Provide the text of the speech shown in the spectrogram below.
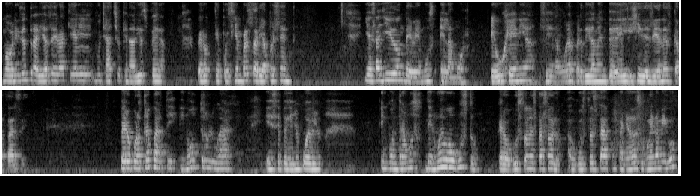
Mauricio entraría a ser aquel muchacho que nadie espera, pero que pues siempre estaría presente. Y es allí donde vemos el amor. Eugenia se enamora perdidamente de él y deciden escaparse. Pero por otra parte, en otro lugar, ese pequeño pueblo, encontramos de nuevo a Augusto, pero Augusto no está solo, Augusto está acompañado de su buen amigo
